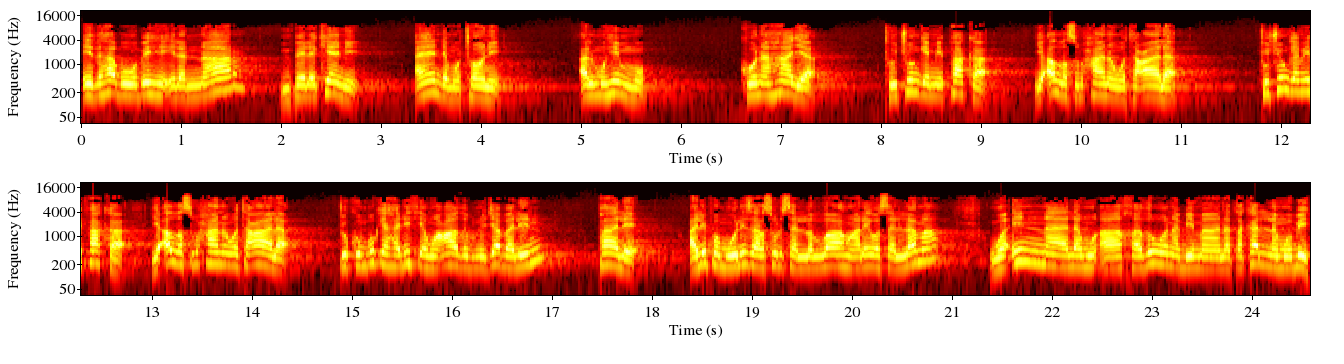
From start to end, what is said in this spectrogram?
idhhabu bihi ila an-nar mpelekeni aende motoni. Almuhimu kuna haja tuchunge mipaka ya Allah subhanahu wa ta'ala. Tuchunge mipaka ya Allah subhanahu wa ta'ala. Tukumbuke hadithi ya Muadh ibn Jabal pale alipomuuliza Rasul sallallahu alaihi wasallama wa inna lamuakhadhuna bima natakallamu bih.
